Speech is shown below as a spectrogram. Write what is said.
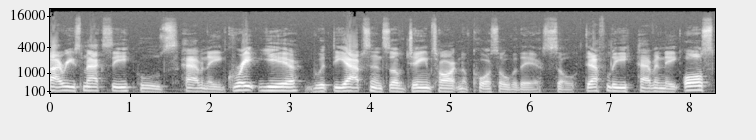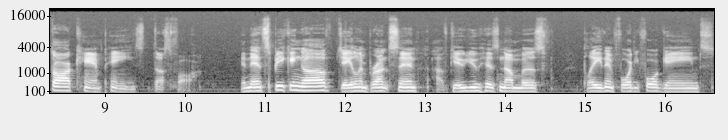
Tyrese Maxey, who's having a great year with the absence of James Harden, of course, over there. So definitely having a all-star campaigns thus far. And then speaking of Jalen Brunson, I'll give you his numbers. Played in 44 games,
